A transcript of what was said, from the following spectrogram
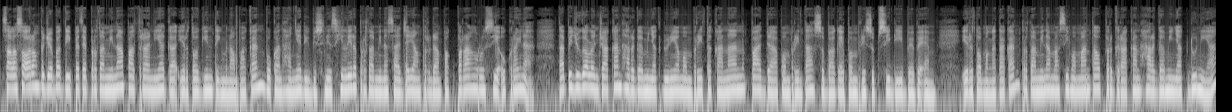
Salah seorang pejabat di PT Pertamina Patraniaga Irto Ginting menampakkan bukan hanya di bisnis hilir Pertamina saja yang terdampak perang Rusia-Ukraina, tapi juga lonjakan harga minyak dunia memberi tekanan pada pemerintah sebagai pemberi subsidi BBM. Irto mengatakan Pertamina masih memantau pergerakan harga minyak dunia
